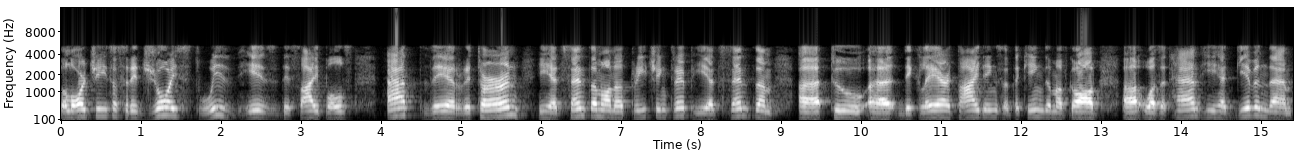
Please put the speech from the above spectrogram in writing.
The Lord Jesus rejoiced with his disciples at their return, he had sent them on a preaching trip. He had sent them uh, to uh, declare tidings that the kingdom of God uh, was at hand. He had given them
